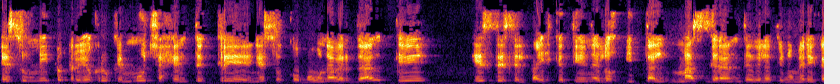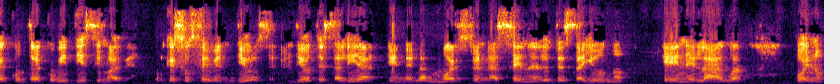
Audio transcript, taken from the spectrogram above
es un mito, pero yo creo que mucha gente cree en eso como una verdad que este es el país que tiene el hospital más grande de Latinoamérica contra COVID-19, porque eso se vendió, se vendió, te salía en el almuerzo, en la cena, en el desayuno, en el agua. Bueno,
